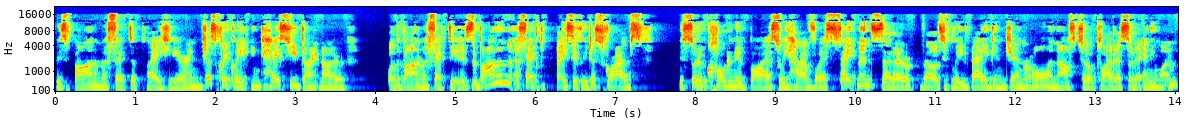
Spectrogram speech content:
this Barnum effect at play here. And just quickly, in case you don't know what the Barnum effect is, the Barnum effect basically describes this sort of cognitive bias we have where statements that are relatively vague and general enough to apply to sort of anyone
